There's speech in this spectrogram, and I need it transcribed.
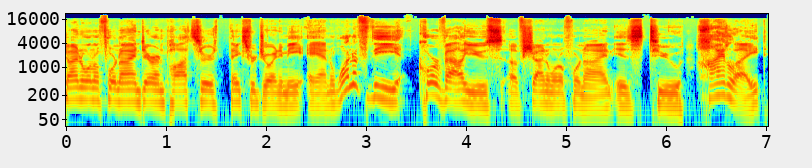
Shine 1049, Darren Potzer, thanks for joining me. And one of the core values of Shine 1049 is to highlight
